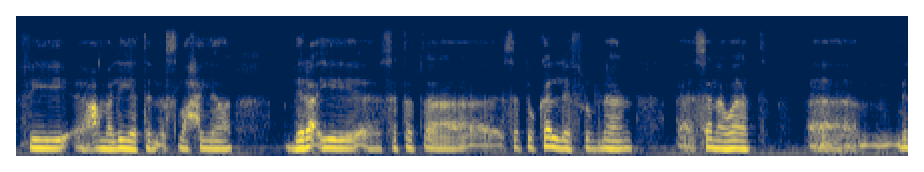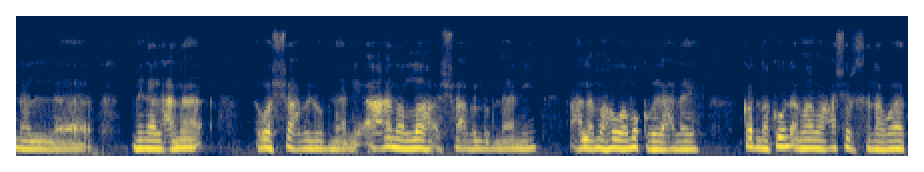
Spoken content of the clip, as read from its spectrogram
في عملية إصلاحية. برأيي ستكلف لبنان سنوات من من العناء والشعب اللبناني. أعان الله الشعب اللبناني على ما هو مقبل عليه. قد نكون أمام عشر سنوات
